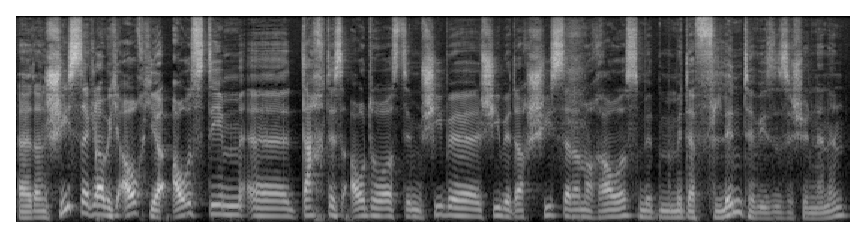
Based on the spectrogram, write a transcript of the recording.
Äh, dann schießt er, glaube ich, auch hier aus dem äh, Dach des Autos, aus dem Schiebe, Schiebedach, schießt er dann noch raus mit, mit der Flinte, wie sie es so schön nennen.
